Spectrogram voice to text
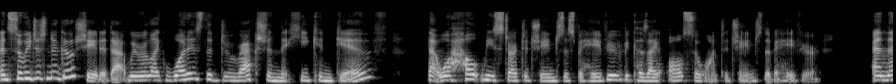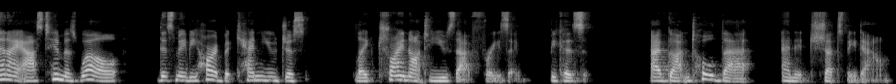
And so we just negotiated that. We were like, what is the direction that he can give that will help me start to change this behavior? Because I also want to change the behavior. And then I asked him as well, this may be hard, but can you just like try not to use that phrasing? Because I've gotten told that and it shuts me down.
